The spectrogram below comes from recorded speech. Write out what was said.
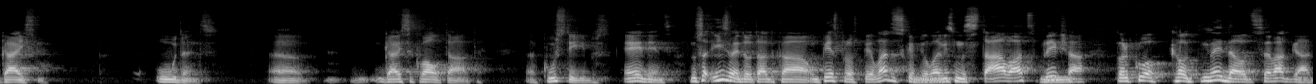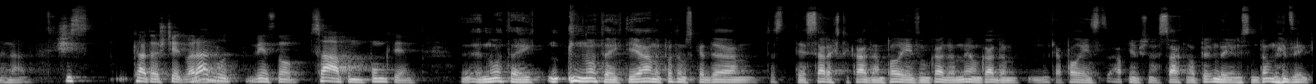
gaisma, ūdens, gaisa kvalitāte, kustības, ēdiens. Nu, izveidot tādu kā un piesprost pie leduskapja, mm. lai vismaz stāv acu priekšā, mm. par ko kaut nedaudz sev atgādināt. Šis, kā tev šķiet, varētu būt viens no sākuma punktiem. Noteikti, noteikti jā. Nu, protams, ka tas, tie saraksti kādam palīdz un kādam ne, un kādam nu, kā palīdz apņemšanās sākt no pirmdienas un tam līdzīgi.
